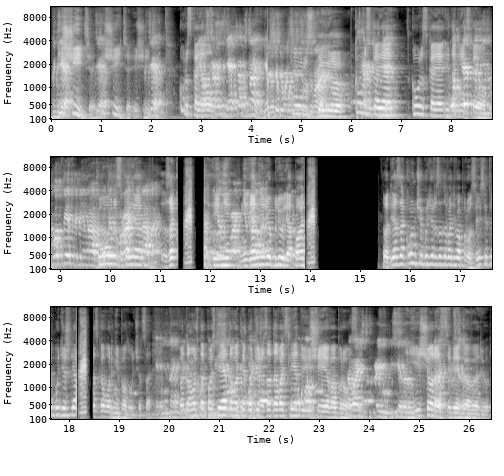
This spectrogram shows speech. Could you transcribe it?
Где? Ищите, Где? ищите, ищите. Где? Курская, об- скажите, я так знаю. Я Курская, Курская, Курская и Вот Донецкая это, не, вот это не надо, вот это Курская, надо. зак... и не, не- я не люблю ляпать. Вот, я закончу, будешь задавать вопросы. Если ты будешь ляпать, разговор не получится. Я не знаю, Потому что это. после этого ты будешь задавать следующие вопросы. Еще раз тебе говорю.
